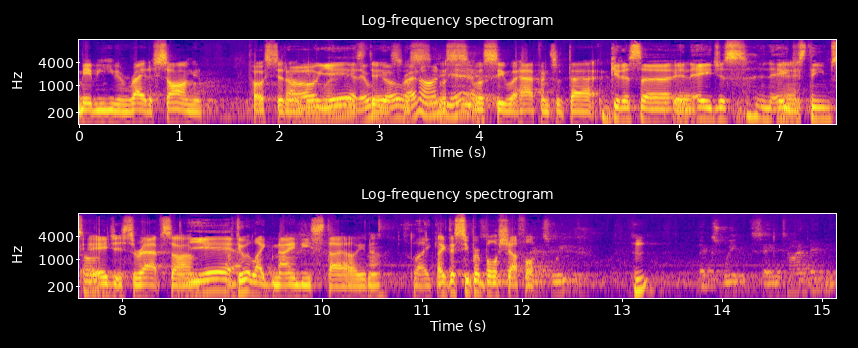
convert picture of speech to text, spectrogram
maybe even write a song and post it on. Oh, here yeah, there we days. go. Right We'll- on, We'll, yeah. we'll see what happens with that. Get us uh, an Yeah. Aegis, an Aegis theme song. Aegis rap song. Yeah. I'll do it like '90s style. You know, Like- like the Super Bowl shuffle. Next week? Next week, same time maybe?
